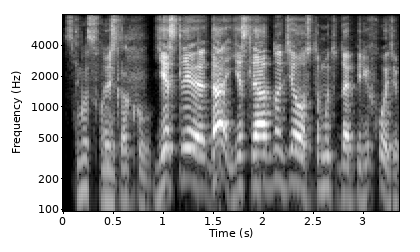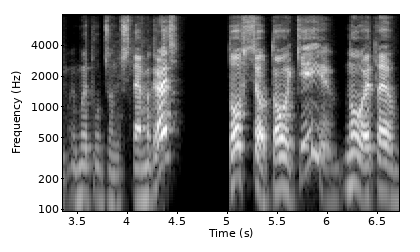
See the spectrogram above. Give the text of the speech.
Смысла то есть никакого. Если, да, если одно дело, что мы туда переходим, и мы тут же начинаем играть, то все, то окей, ну, это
